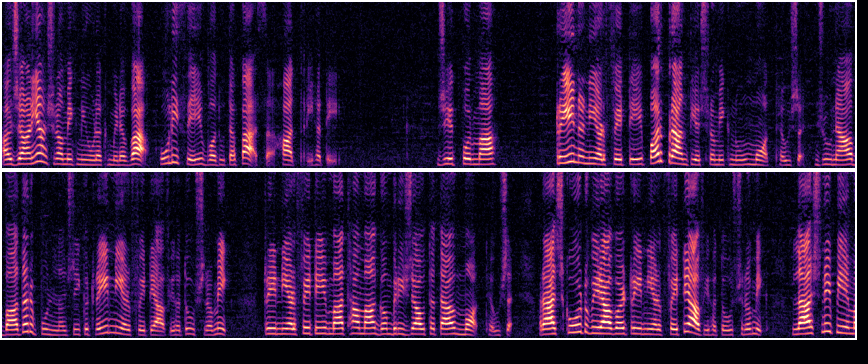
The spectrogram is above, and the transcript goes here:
અજાણ્યા શ્રમિકની ઓળખ મેળવવા પોલીસે વધુ તપાસ હાથ ધરી હતી. જેતપુરમાં ટ્રેનની અડફેટે પરપ્રાંતીય શ્રમિકનું મોત થયું છે. જૂના બાદર પુલ નજીક ટ્રેનની અડફેટે આવ્યું હતું શ્રમિક. ટ્રેનની અડફેટે માથામાં ગંભીર ઇજાઓ થતાં મોત થયું છે. રાજકોટ વેરાવળ ટ્રેનની અડફેટે આવ્યો હતો શ્રમિક. લાશને પીએમ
